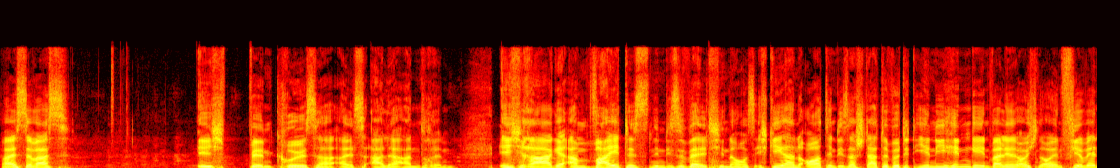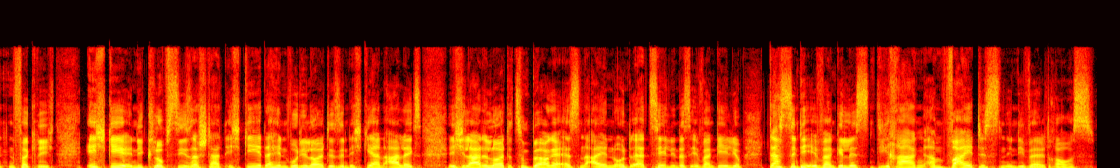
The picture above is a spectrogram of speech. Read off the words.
weißt du was? Ich bin größer als alle anderen. Ich rage am weitesten in diese Welt hinaus. Ich gehe an Ort in dieser Stadt, da würdet ihr nie hingehen, weil ihr euch in euren vier Wänden verkriecht. Ich gehe in die Clubs dieser Stadt. Ich gehe dahin, wo die Leute sind. Ich gehe an Alex. Ich lade Leute zum Burgeressen ein und erzähle ihnen das Evangelium. Das sind die Evangelisten, die ragen am weitesten in die Welt raus.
